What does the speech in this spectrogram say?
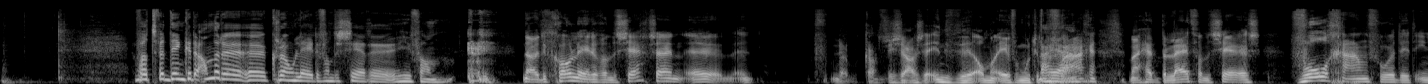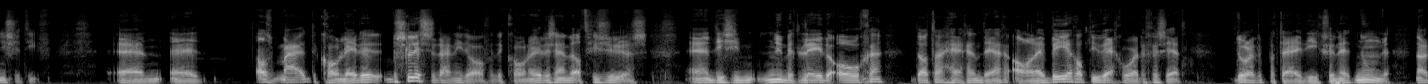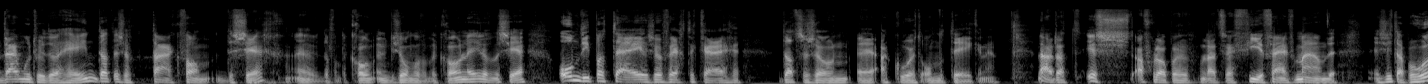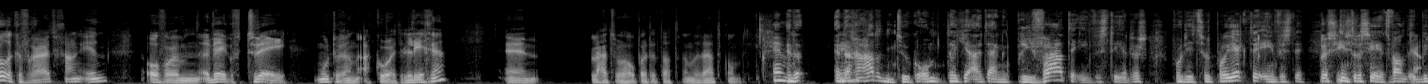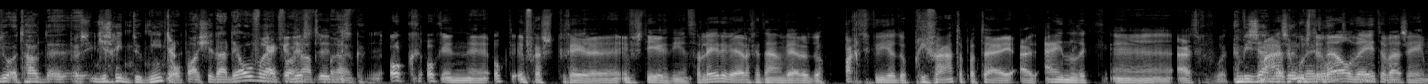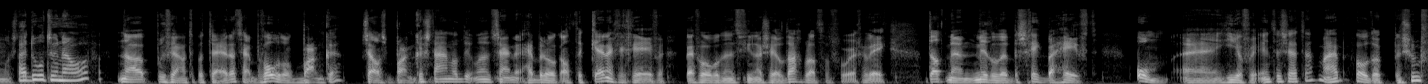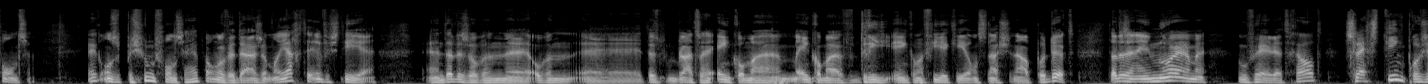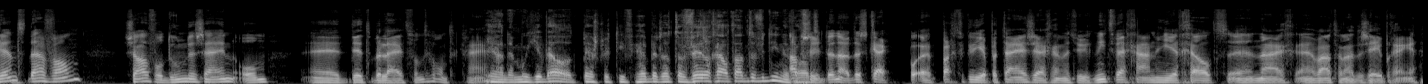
Wat, wat denken de andere uh, kroonleden van de SER uh, hiervan? Nou, de kroonleden van de SER zijn... Uh, nou, kan, je zou ze individueel allemaal even moeten nou bevragen. Maar het beleid van de SER is volgaan voor dit initiatief. En, als, maar de kroonleden beslissen daar niet over. De kroonleden zijn de adviseurs. En die zien nu met ledenogen dat er her en der allerlei beren op die weg worden gezet door de partijen die ik zo net noemde. Nou, daar moeten we doorheen. Dat is ook taak van de SER, uh, van de kroon, in het bijzonder van de kroonleden van de SER... om die partijen zover te krijgen dat ze zo'n uh, akkoord ondertekenen. Nou, dat is de afgelopen, laten we zeggen, vier, vijf maanden... Er zit daar behoorlijke vooruitgang in. Over een week of twee moet er een akkoord liggen. En laten we hopen dat dat er inderdaad komt. En, en daar gaat het natuurlijk om dat je uiteindelijk private investeerders... voor dit soort projecten interesseert. Want ik bedoel, het houdt, eh, je schiet natuurlijk niet op als je daar de overheid Kijk, voor gaat gebruiken. ook, ook, in, uh, ook de infrastructurele investeringen die in het verleden werden gedaan... werden door particulier, door private partijen uiteindelijk uh, uitgevoerd. En wie zijn maar ze moesten wel weten waar ze heen moesten. Waar doelt u nou op? Nou, private partijen, dat zijn bijvoorbeeld ook banken. Zelfs banken staan op dit moment, zijn, hebben ook al te kennen gegeven... bijvoorbeeld in het Financieel Dagblad van vorige week... dat men middelen beschikbaar heeft om uh, hiervoor in te zetten. Maar bijvoorbeeld ook pensioenfondsen. Kijk, onze pensioenfondsen hebben ongeveer 1000 miljard te investeren. En dat is op een, uh, op een uh, dat is, laten we 1,3, 1,4 keer ons nationaal product. Dat is een enorme hoeveelheid geld. Slechts 10% daarvan zou voldoende zijn om uh, dit beleid van de grond te krijgen. Ja, dan moet je wel het perspectief hebben dat er veel geld aan te verdienen valt. Absoluut. Nou, dus kijk, particuliere partijen zeggen natuurlijk niet... wij gaan hier geld uh, naar uh, water naar de zee brengen.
